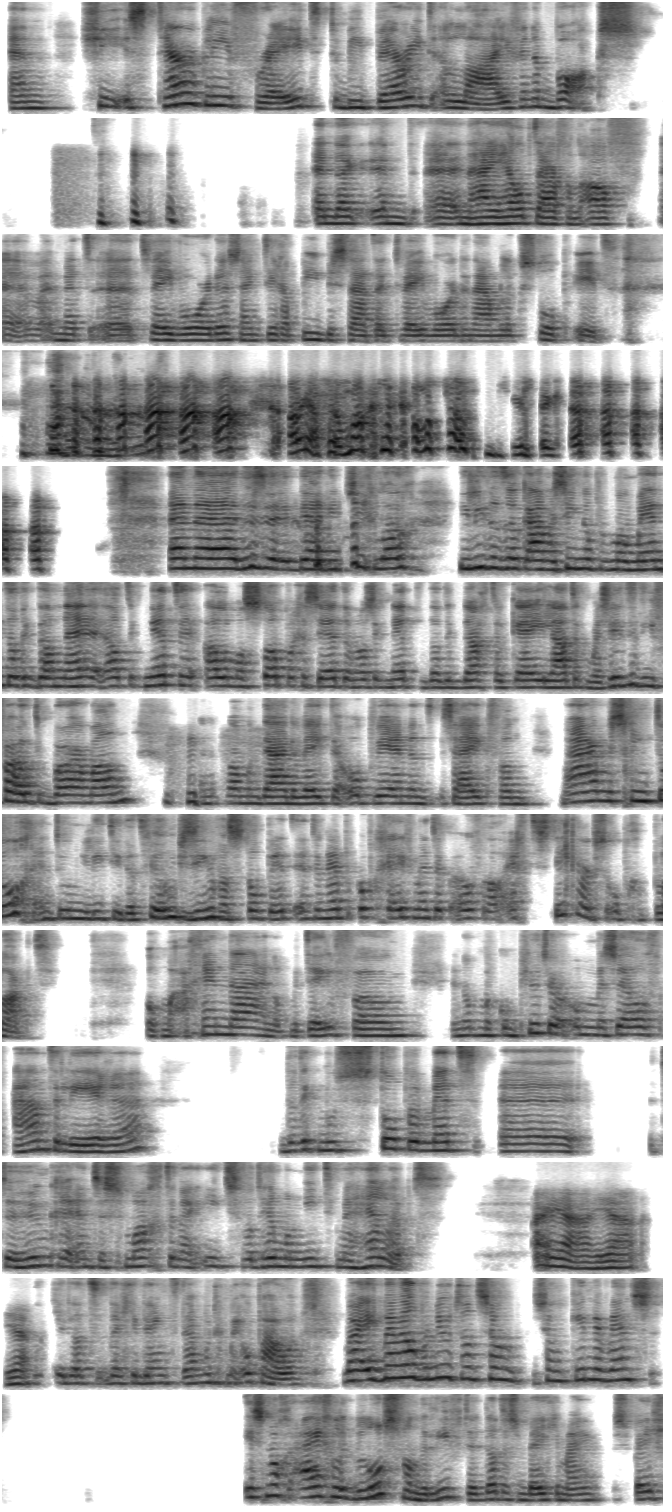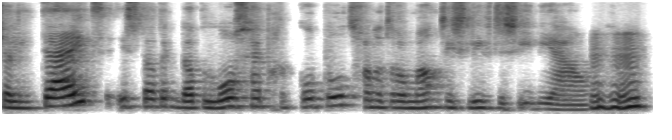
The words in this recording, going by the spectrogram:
En she is terribly afraid to be buried alive in a box. En, en, en hij helpt daarvan af uh, met uh, twee woorden. Zijn therapie bestaat uit twee woorden, namelijk stop it. oh ja, zo makkelijk het ook natuurlijk. En uh, dus uh, ja, die psycholoog die liet dat ook aan me zien op het moment dat ik dan had ik net allemaal stappen gezet. En was ik net dat ik dacht oké laat ik maar zitten die foute barman. En dan kwam ik daar de week daarop weer en dan zei ik van maar misschien toch? En toen liet hij dat filmpje zien van stop it. En toen heb ik op een gegeven moment ook overal echt stickers opgeplakt. Op mijn agenda en op mijn telefoon en op mijn computer om mezelf aan te leren dat ik moest stoppen met uh, te hunkeren en te smachten naar iets wat helemaal niet me helpt. Ah ja, ja, ja. Dat je, dat, dat je denkt, daar moet ik mee ophouden. Maar ik ben wel benieuwd, want zo'n zo'n kinderwens is nog eigenlijk los van de liefde. Dat is een beetje mijn specialiteit, is dat ik dat los heb gekoppeld van het romantisch liefdesideaal. Mm -hmm.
